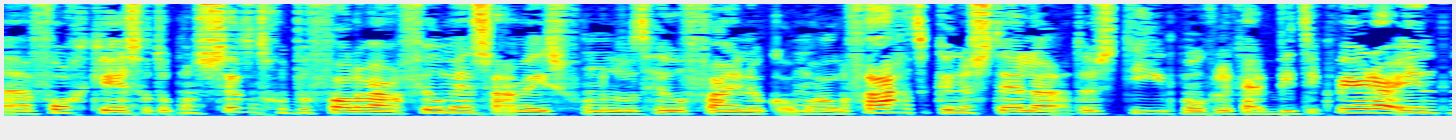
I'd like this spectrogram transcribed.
Uh, vorige keer is dat ook ontzettend goed bevallen. waren veel mensen aanwezig. Vonden dat heel fijn ook om alle vragen te kunnen stellen. Dus die mogelijkheid bied ik weer daarin.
